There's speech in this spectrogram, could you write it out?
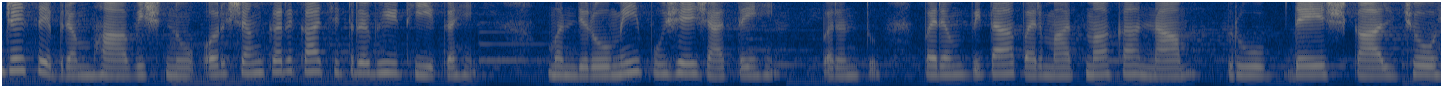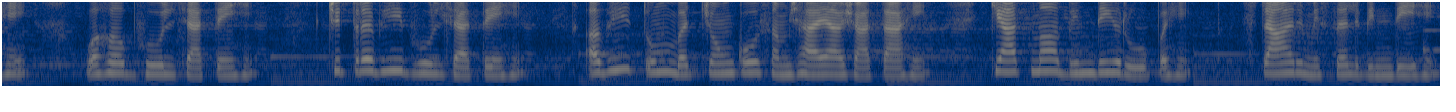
जैसे ब्रह्मा, विष्णु और शंकर का चित्र भी ठीक है। मंदिरों में पूजे जाते हैं, परंतु परमपिता परमात्मा का नाम, रूप, देश, काल जो है, वह भूल जाते हैं। चित्र भी भूल जाते हैं। अभी तुम बच्चों को समझाया जाता है कि आत्मा बिंदी रूप है, स्टार मिसल बिंदी है,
